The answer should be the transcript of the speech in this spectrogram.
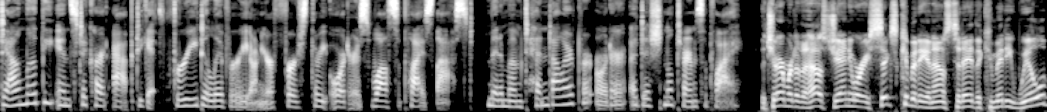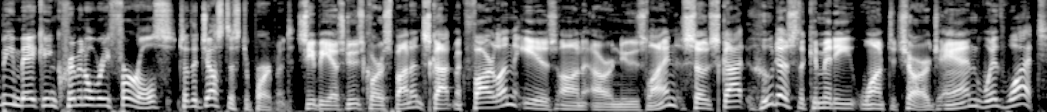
Download the Instacart app to get free delivery on your first three orders while supplies last. Minimum $10 per order, additional term supply. The chairman of the House January 6th committee announced today the committee will be making criminal referrals to the Justice Department. CBS News correspondent Scott MacFarlane is on our news line. So, Scott, who does the committee want to charge and with what?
